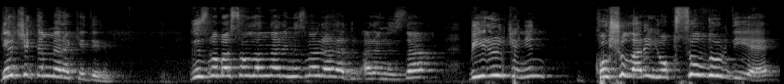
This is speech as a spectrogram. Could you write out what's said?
Gerçekten merak ederim. Kız babası olanlarınız var ara- aranızda. Bir ülkenin koşulları yoksuldur diye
